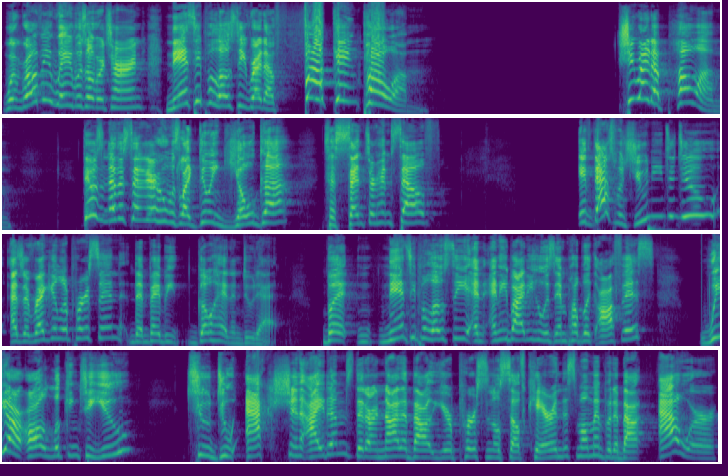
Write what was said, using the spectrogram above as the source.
when Roe v. Wade was overturned, Nancy Pelosi read a fucking poem. She read a poem. There was another senator who was like doing yoga to center himself. If that's what you need to do as a regular person, then baby, go ahead and do that. But Nancy Pelosi and anybody who is in public office, we are all looking to you to do action items that are not about your personal self care in this moment, but about our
